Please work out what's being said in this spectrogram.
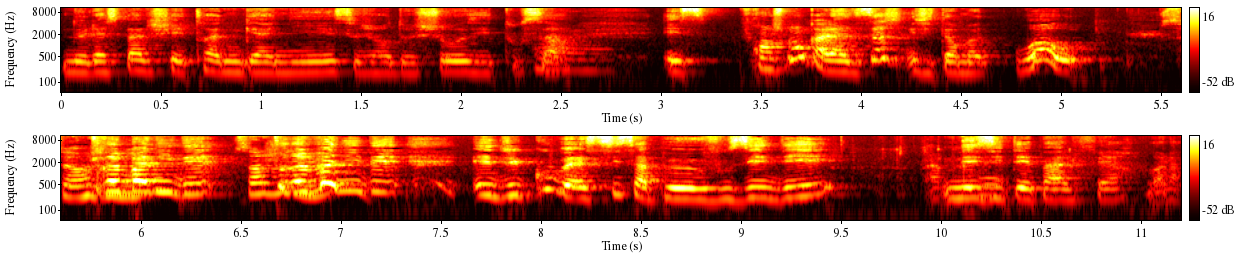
ne laisse pas le shaitan gagner, ce genre de choses et tout ça. Ouais. Et franchement, quand elle a dit ça, j'étais en mode waouh, très bonne idée, très bonne idée. Et du coup, bah, si ça peut vous aider, n'hésitez pas à le faire. Voilà.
